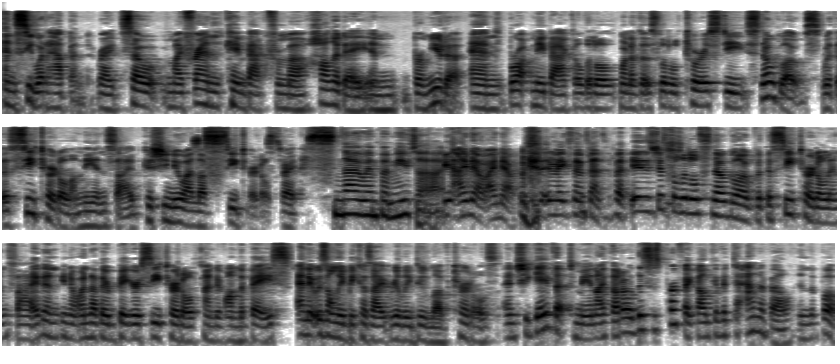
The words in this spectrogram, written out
and see what happened, right? So my friend came back from a holiday in Bermuda and brought me back a little, one of those little touristy snow globes with a sea turtle on the inside because she knew I loved sea turtles, right? Snow in Bermuda. Yeah, I know, I know. It, it makes no sense. But it was just a little snow globe with a sea turtle inside and, you know, another bigger sea turtle kind of on the base. And it was only because I really do love turtles. And she gave that to me and I thought, oh, this is perfect. I'll give it to Annabelle in the book.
